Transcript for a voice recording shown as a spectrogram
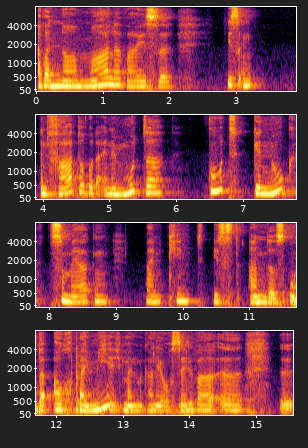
Aber normalerweise ist ein, ein Vater oder eine Mutter gut genug zu merken, mein Kind ist anders oder auch bei mir. Ich meine, man kann ja auch selber äh, äh,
